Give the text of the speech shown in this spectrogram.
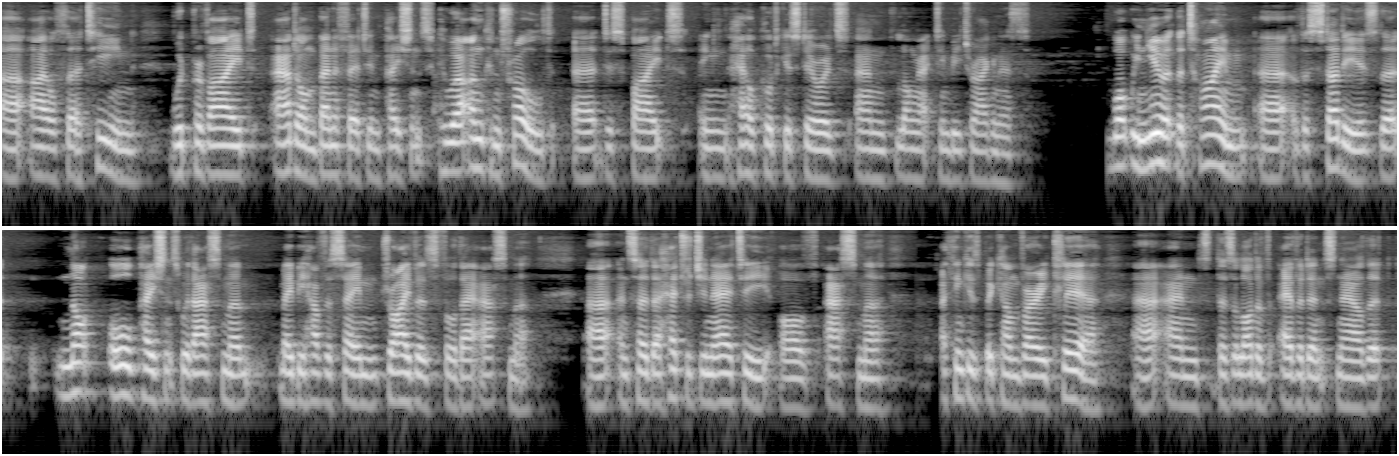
uh, IL 13 would provide add on benefit in patients who are uncontrolled uh, despite inhaled corticosteroids and long acting beta agonists. What we knew at the time uh, of the study is that not all patients with asthma maybe have the same drivers for their asthma. Uh, and so the heterogeneity of asthma, I think, has become very clear. Uh, and there's a lot of evidence now that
